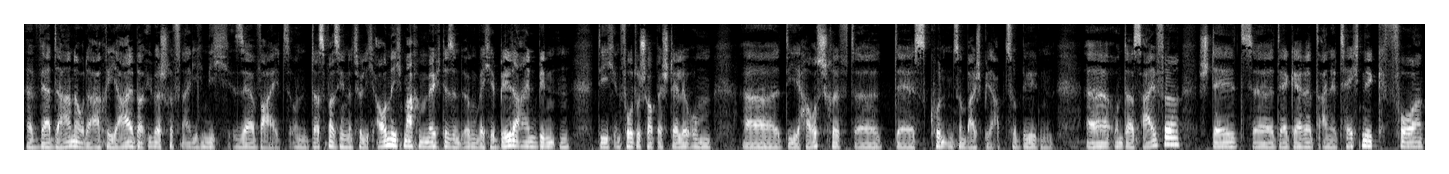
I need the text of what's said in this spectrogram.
Verdana oder Areal bei Überschriften eigentlich nicht sehr weit. Und das, was ich natürlich auch nicht machen möchte, sind irgendwelche Bilder einbinden, die ich in Photoshop erstelle, um äh, die Hausschrift äh, des Kunden zum Beispiel abzubilden. Äh, unter Seife stellt äh, der Gerrit eine Technik vor,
